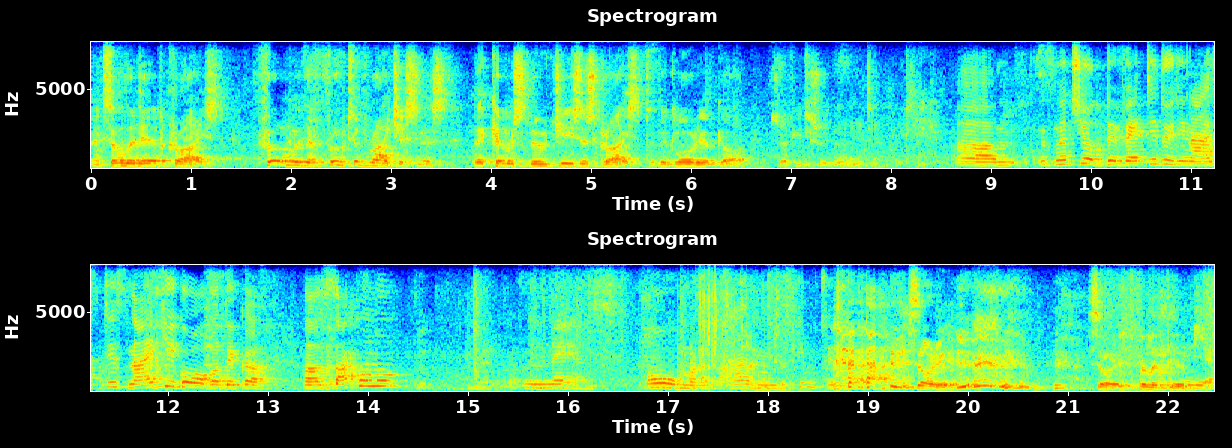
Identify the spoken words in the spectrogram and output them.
until the day of Christ, filled with the fruit of righteousness that comes through Jesus Christ to the glory of God. So if you just read that in your tab, please. Thank you. А, значи од 9 до 11, знаеки го ова дека а, законот не О, ма, а, ма, Тимоте. Sorry. Sorry, Philippians. Yeah.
